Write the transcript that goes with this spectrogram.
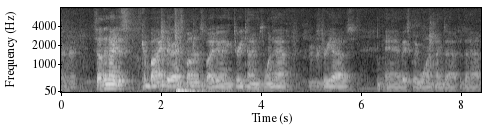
Okay. So then I just combined their exponents by doing three times one half, Mhm. three halves, and basically one times a half is a half.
